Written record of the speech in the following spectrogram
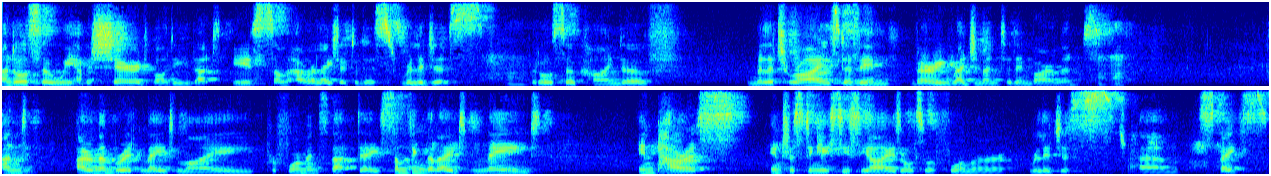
And also, we have a shared body that is somehow related to this religious, mm. but also kind of militarized, as in very regimented environment. Mm-hmm. And I remember it made my performance that day something that I'd made in Paris. Interestingly, CCI is also a former religious um, space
